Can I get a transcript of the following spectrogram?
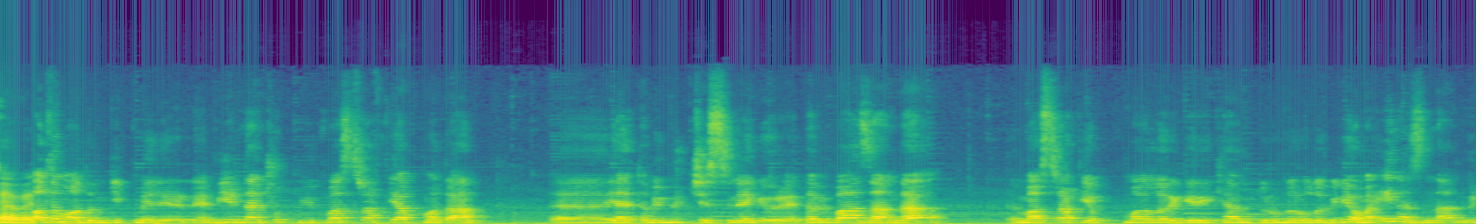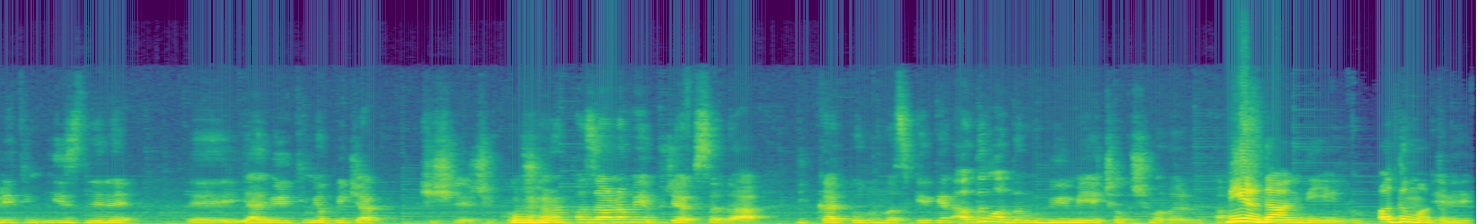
Evet. Adım adım gitmelerini, birden çok büyük masraf yapmadan e, yani tabii bütçesine göre, tabii bazen de masraf yapmaları gereken durumlar olabiliyor ama en azından üretim iznini e, yani üretim yapacak kişiler için konuşuyorum. Hı hı. Pazarlama yapacaksa da dikkatli olunması gereken adım adım büyümeye çalışmalarını tavsiye Birden değil, adım adım, Evet.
